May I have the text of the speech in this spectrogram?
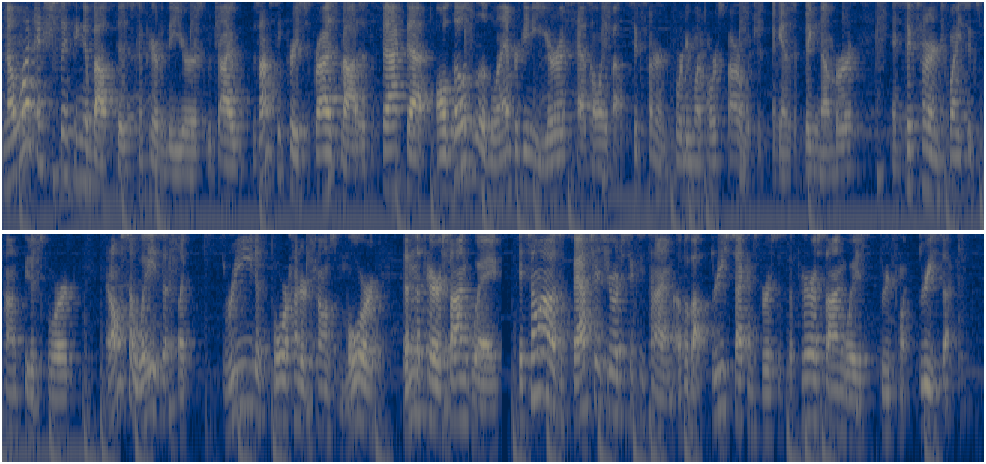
Now one interesting thing about this compared to the Urus, which I was honestly pretty surprised about, is the fact that although the Lamborghini Urus has only about 641 horsepower, which again is a big number, and 626 pound-feet of torque, and also weighs like 3 to 400 pounds more than the Purosangue, it somehow has a faster 0 to 60 time of about 3 seconds versus the Purosangue's 3.3 seconds.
